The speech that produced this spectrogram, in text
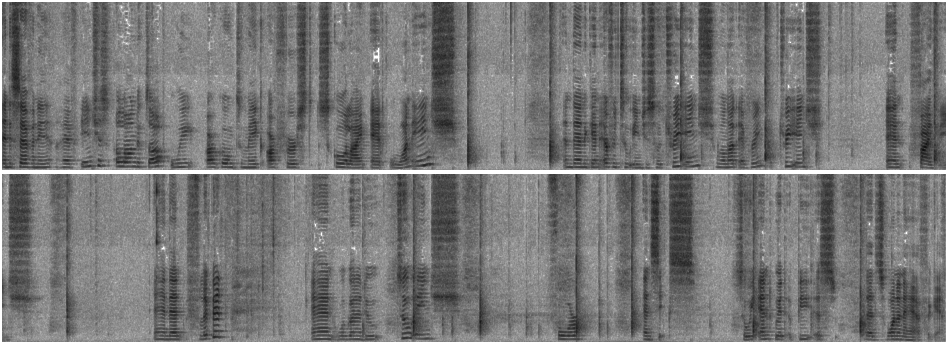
and the seven and a half inches along the top, we are going to make our first score line at one inch. And then again every two inches, so three inch, well not every, but three inch and five inch. And then flip it. And we're gonna do two inch four and six. So we end with a piece that's one and a half again.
